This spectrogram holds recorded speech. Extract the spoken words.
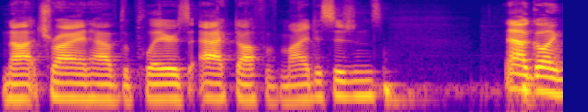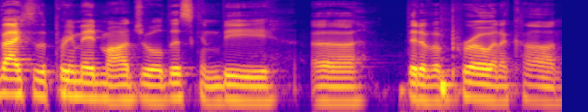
not try and have the players act off of my decisions. Now, going back to the pre made module, this can be a bit of a pro and a con.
